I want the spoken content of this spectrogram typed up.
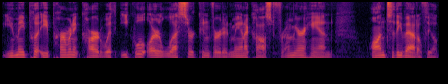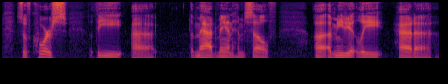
you may put a permanent card with equal or lesser converted mana cost from your hand onto the battlefield. So, of course, the uh, the madman himself uh, immediately had a,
